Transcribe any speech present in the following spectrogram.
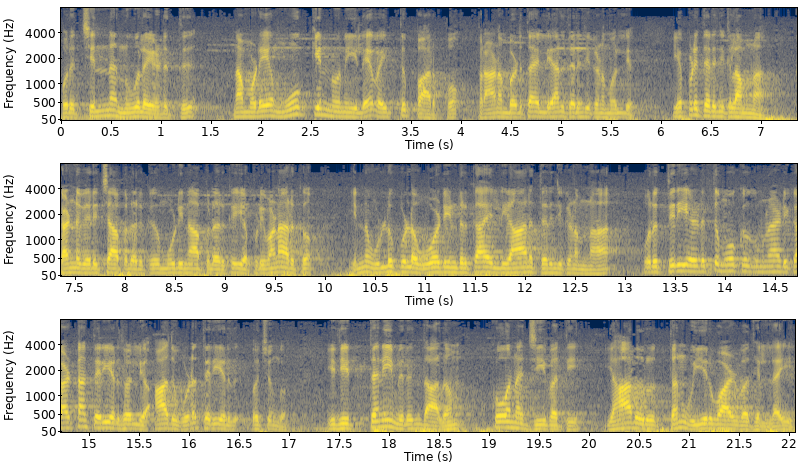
ஒரு சின்ன நூலை எடுத்து நம்முடைய மூக்கின் நுனியிலே வைத்து பார்ப்போம். பிராணம் படுத்தா இல்லையான்னு தெரிஞ்சுக்கணும் இல்லையோ? எப்படி தெரிஞ்சுக்கலாம்னா? கண்ணு வெறிச்சாப்புல இருக்கு மூடினாப்புல இருக்கு எப்படி வேணா இருக்கும். இன்னும் உள்ளுக்குள்ள ஓடின்னு இருக்கா இல்லையான்னு தெரிஞ்சுக்கணும்னா ஒரு திரி எடுத்து மூக்குக்கு முன்னாடி காட்டினா தெரியறது இல்லையோ? அது கூட தெரியறது. வச்சுங்க. இது இத்தனையும் இருந்தாலும் கோன ஜீவதி யாரொருத்தன் உயிர் வாழ்வதில்லை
